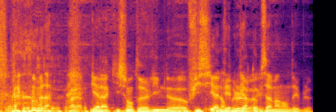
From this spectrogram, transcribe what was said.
voilà. Gala qui chante euh, l'hymne officiel. On peut le dire comme oui. ça maintenant des Bleus.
